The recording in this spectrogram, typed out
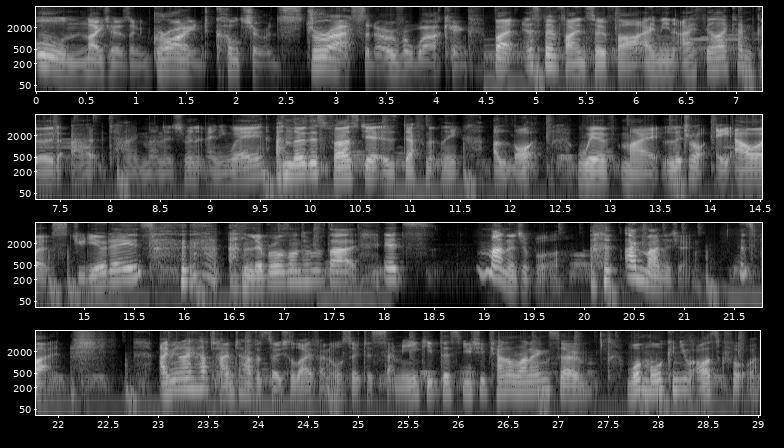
all-nighters and grind culture and stress and overworking. But it's been fine so far. I mean, I feel like I'm good at time management anyway. And though this first year is definitely a lot with my literal eight hour studio days and liberals on top of that, it's manageable. I'm managing. It's fine. I mean, I have time to have a social life and also to semi keep this YouTube channel running, so what more can you ask for?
